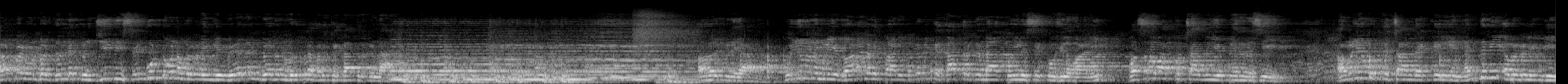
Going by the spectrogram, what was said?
அன்பு நண்பர் திண்டுக்கல் ஜி வி செங்குட்டுவன் அவர்கள் இங்கே வேடன் வேடன் விருப்பினர்களுக்கு காத்திருக்கின்றார். அவர் கிடையாது குயிலுடைய கானங்களை பாடி மகிழ்க்க காத்திருக்கின்றார் குயிலிசை கோகிலவாணி வசனவாக்கு சாதிய பேரரசி. அமையவருக்கு சார்ந்த கே நந்தினி அவர்கள் இங்கே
